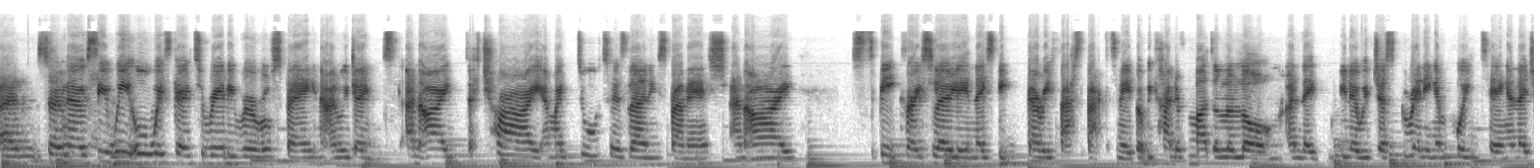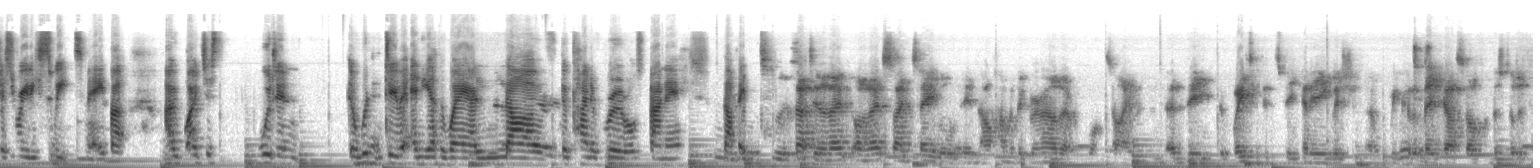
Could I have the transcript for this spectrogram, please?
Um, so No, see, we always go to really rural Spain and we don't. And I, I try, and my daughter's learning Spanish, and I speak very slowly and they speak very fast back to me, but we kind of muddle along and they, you know, we're just grinning and pointing and they're just really sweet to me. But I, I just wouldn't. I wouldn't do it any other way. I love the kind of rural Spanish. Love it. We sat in an on an outside table in Alhama de Granada one time, and, the, the waiter didn't speak any English, and we couldn't make ourselves understood.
